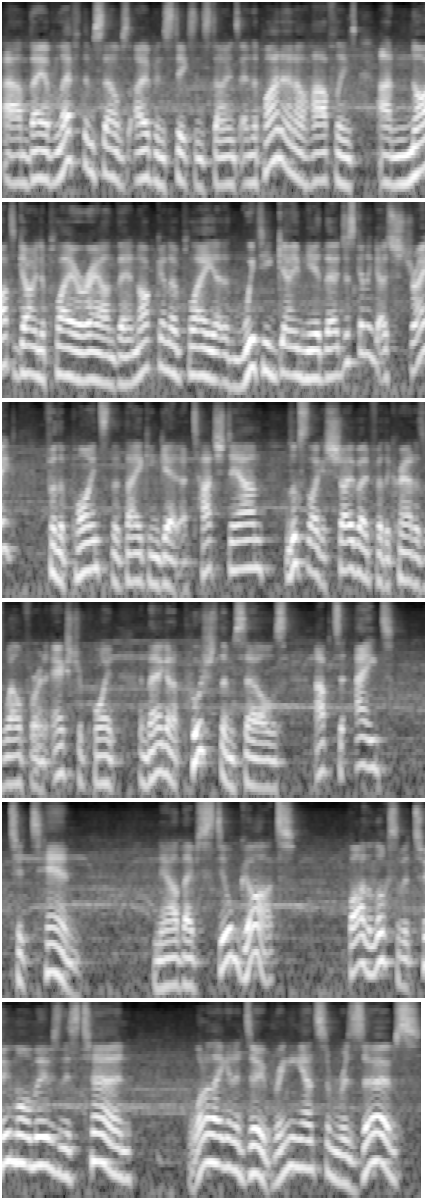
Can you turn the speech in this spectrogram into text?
um, they have left themselves open sticks and stones, and the Pineapple Halflings are not going to play around. They're not going to play a witty game here. They're just going to go straight for the points that they can get. A touchdown looks like a showboat for the crowd as well for an extra point, and they're going to push themselves up to 8 to 10. Now they've still got, by the looks of it, two more moves this turn. What are they going to do? Bringing out some reserves.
